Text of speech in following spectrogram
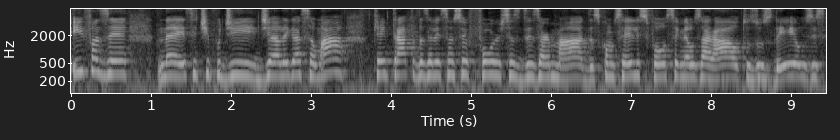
e fazer né, esse tipo de, de alegação. Ah, quem trata das eleições são forças desarmadas, como se eles fossem né, os arautos, os deuses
